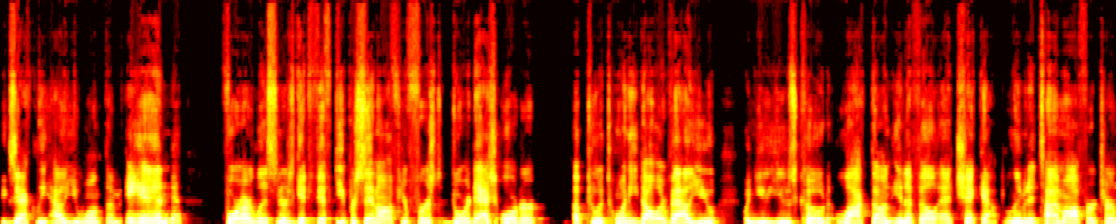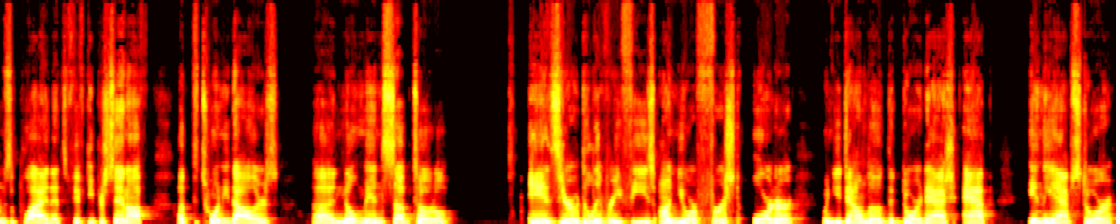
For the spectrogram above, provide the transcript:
exactly how you want them. And for our listeners, get 50% off your first DoorDash order up to a $20 value when you use code locked on NFL at checkout. Limited time offer, terms apply. That's 50% off up to $20, uh, no min subtotal, and zero delivery fees on your first order when you download the DoorDash app in the App Store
